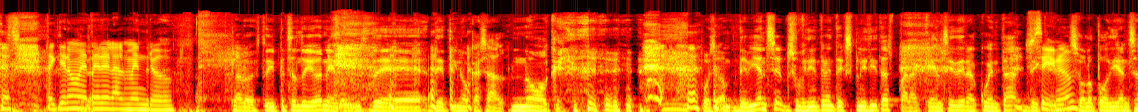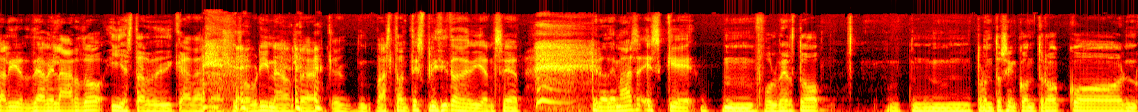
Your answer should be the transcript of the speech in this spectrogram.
Te quiero meter el almendro. Claro, estoy pensando yo en el oís de, de Tino Casal. No, que. Pues um, debían ser suficientemente explícitas para que él se diera cuenta de Sí, que ¿no? solo podían salir de Abelardo y estar dedicadas a su sobrina. O sea, que bastante explícitas debían ser. Pero además es que mm, Fulberto pronto se encontró con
